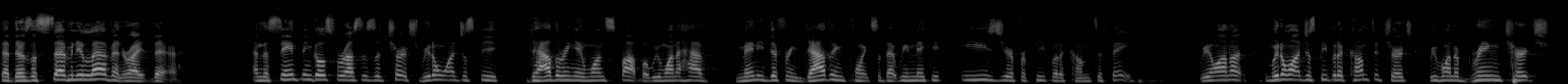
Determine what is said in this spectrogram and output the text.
that there's a 7 Eleven right there? And the same thing goes for us as a church. We don't want to just be gathering in one spot, but we want to have many different gathering points so that we make it easier for people to come to faith. We, wanna, we don't want just people to come to church, we want to bring church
